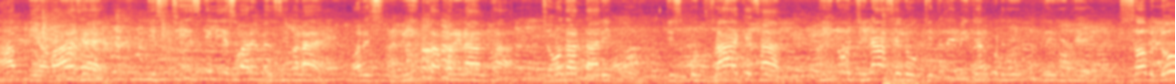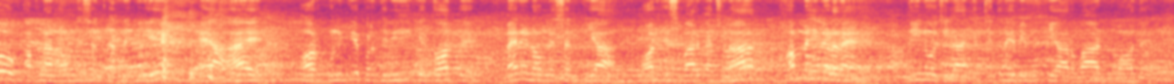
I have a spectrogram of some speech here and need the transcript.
आपकी आवाज़ है। इस चीज़ के लिए इस बार एमएलसी बना है। और इस उम्मीद का परिणाम था चौदह तारीख को, जिस उत्साह के साथ तीनों जिला से लोग जितने भी जनप्रतिनिधि थे, सब लोग अपना नॉमिनेशन करने के लिए आए और उनके प्रतिनिधि के तौर पे मैंने नॉमिनेशन किया। और इस बार का चुनाव हम नहीं लड़ रहे हैं। तीनों जिला के जितने भी मुखिया और वार्ड महोदय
